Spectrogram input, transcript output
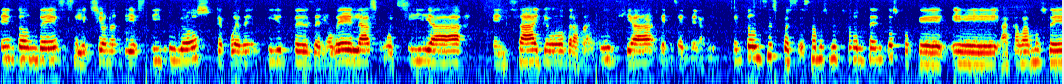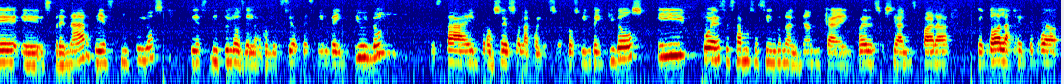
en donde se seleccionan 10 títulos que pueden ir desde novelas, poesía, ensayo, dramaturgia, etcétera. Entonces, pues estamos muy contentos porque eh, acabamos de eh, estrenar 10 títulos, 10 títulos de la colección 2021. Está en proceso la colección 2022 y pues estamos haciendo una dinámica en redes sociales para que toda la gente pueda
